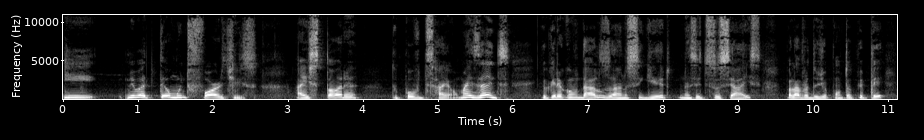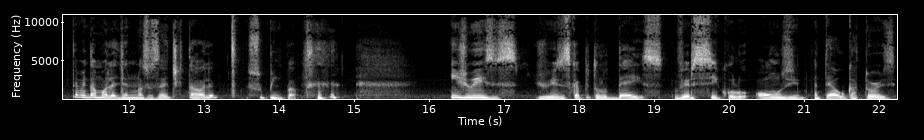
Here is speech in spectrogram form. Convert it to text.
e me bateu muito forte isso, a história do povo de Israel. Mas antes, eu queria convidá-los a nos seguir nas redes sociais, palavra do dia.app, e também dar uma olhadinha no nosso site que tá, olha, supimpa. em Juízes, Juízes capítulo 10, versículo 11 até o 14,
